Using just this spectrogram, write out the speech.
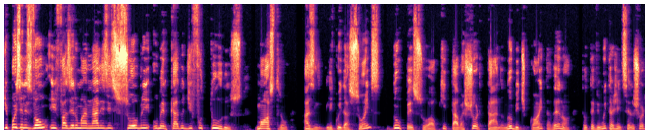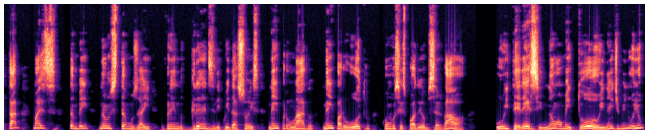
Depois eles vão e fazer uma análise sobre o mercado de futuros. Mostram as liquidações do pessoal que estava shortado no Bitcoin, tá vendo? Então teve muita gente sendo shortada, mas também não estamos aí vendo grandes liquidações nem para um lado, nem para o outro. Como vocês podem observar, ó, o interesse não aumentou e nem diminuiu,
